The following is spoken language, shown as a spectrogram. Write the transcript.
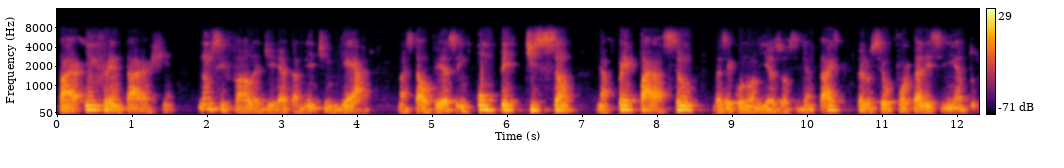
para enfrentar a China. Não se fala diretamente em guerra, mas talvez em competição, na preparação das economias ocidentais pelo seu fortalecimento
